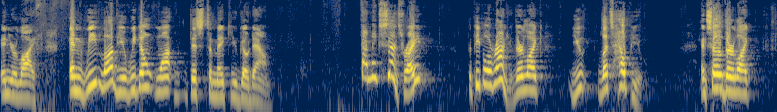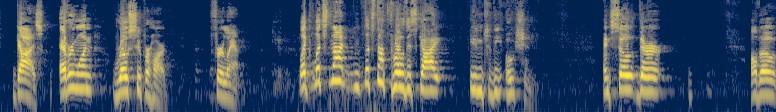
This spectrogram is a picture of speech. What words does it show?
in your life. And we love you. We don't want this to make you go down. That makes sense, right? The people around you, they're like, you, let's help you. And so they're like, guys, everyone row super hard for land. Like, let's not, let's not throw this guy into the ocean. And so they're, although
